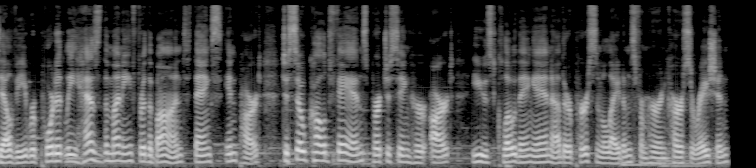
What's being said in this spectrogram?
Delvey reportedly has the money for the bond, thanks in part to so called fans purchasing her art, used clothing, and other personal items from her incarceration,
